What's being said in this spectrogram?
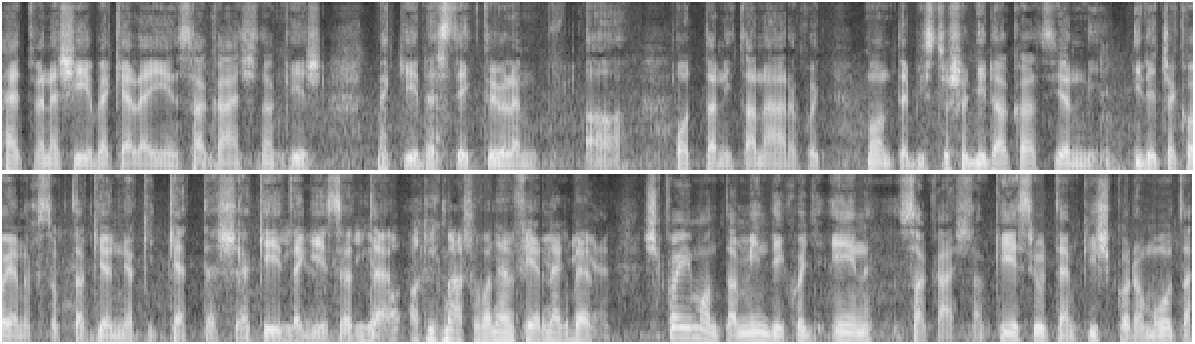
70-es évek elején szakácsnak, és megkérdezték tőlem a ottani tanárok, hogy mondta biztos, hogy ide akarsz jönni? Ide csak olyanok szoktak jönni, akik kettessel, két egész öttel. Akik máshova nem férnek be. Igen. És akkor én mondtam mindig, hogy én szakásnak készültem kiskorom óta,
